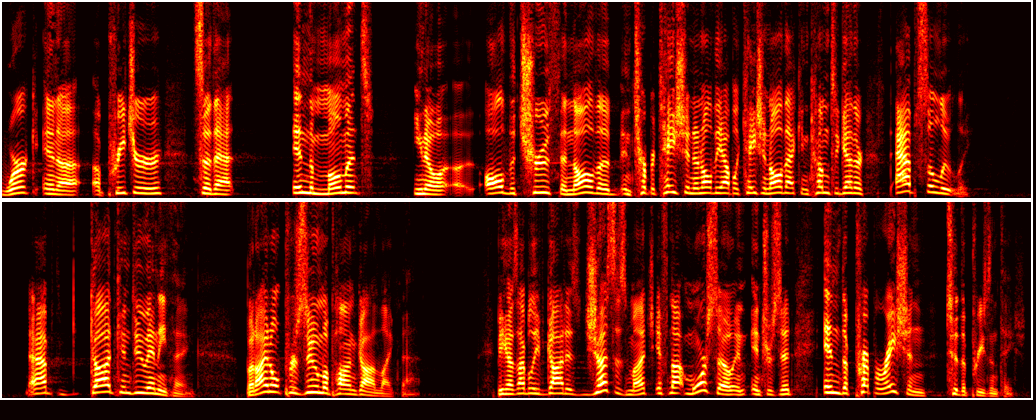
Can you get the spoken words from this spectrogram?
work in a, a preacher so that in the moment, you know, uh, all the truth and all the interpretation and all the application, all that can come together? Absolutely. God can do anything. But I don't presume upon God like that because I believe God is just as much, if not more so, in, interested in the preparation to the presentation.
